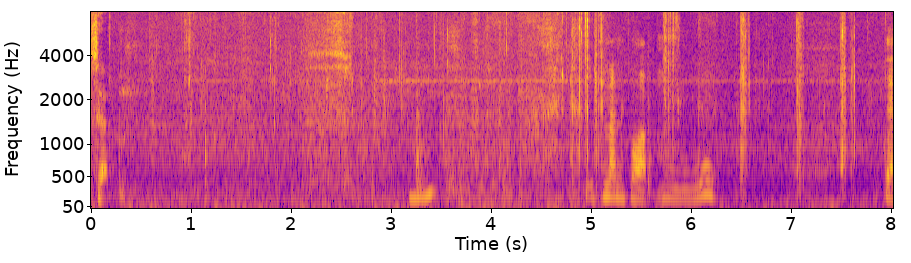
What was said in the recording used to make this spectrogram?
แซ่บ ติด มันพอบหมูแต่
